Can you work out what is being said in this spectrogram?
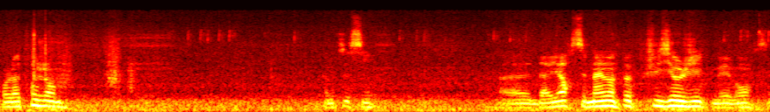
pour l'autre jambe. Comme ceci. Euh, d'ailleurs, c'est même un peu physiologique, mais bon, c'est...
